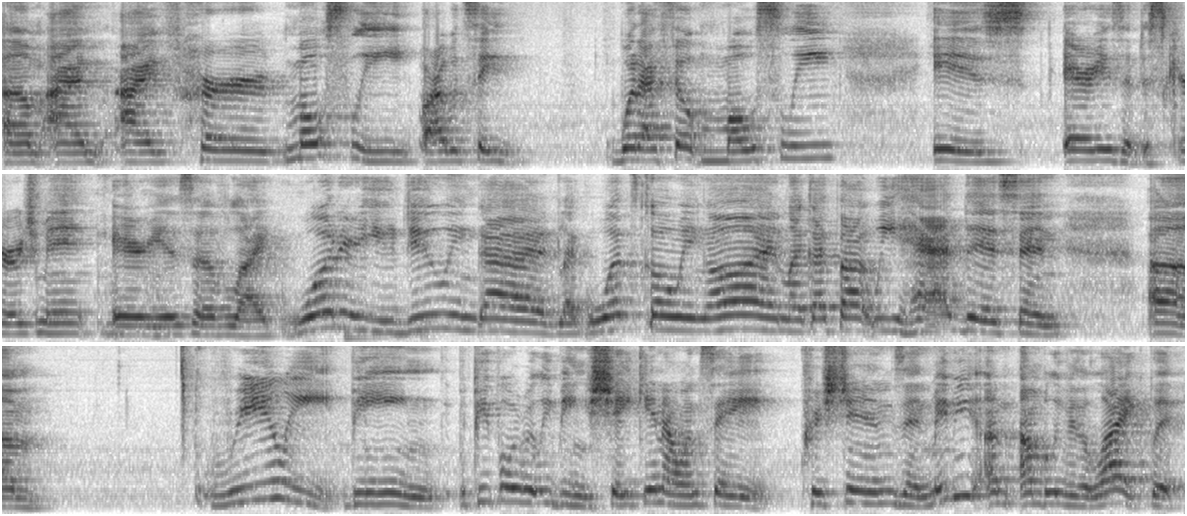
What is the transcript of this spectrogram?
Um, I'm I've heard mostly, or I would say, what I felt mostly is areas of discouragement, mm-hmm. areas of like, what are you doing, God? Like, what's going on? Like, I thought we had this, and um, really being people are really being shaken. I wouldn't say Christians and maybe un- unbelievers alike, but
